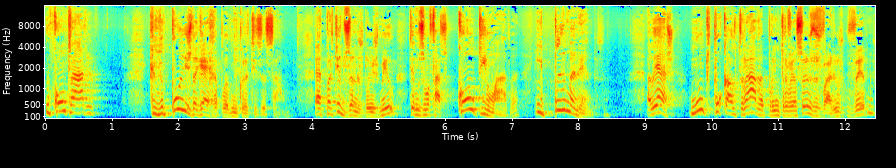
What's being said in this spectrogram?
O contrário. Que depois da guerra pela democratização, a partir dos anos 2000, temos uma fase continuada e permanente, aliás, muito pouco alterada por intervenções dos vários governos,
